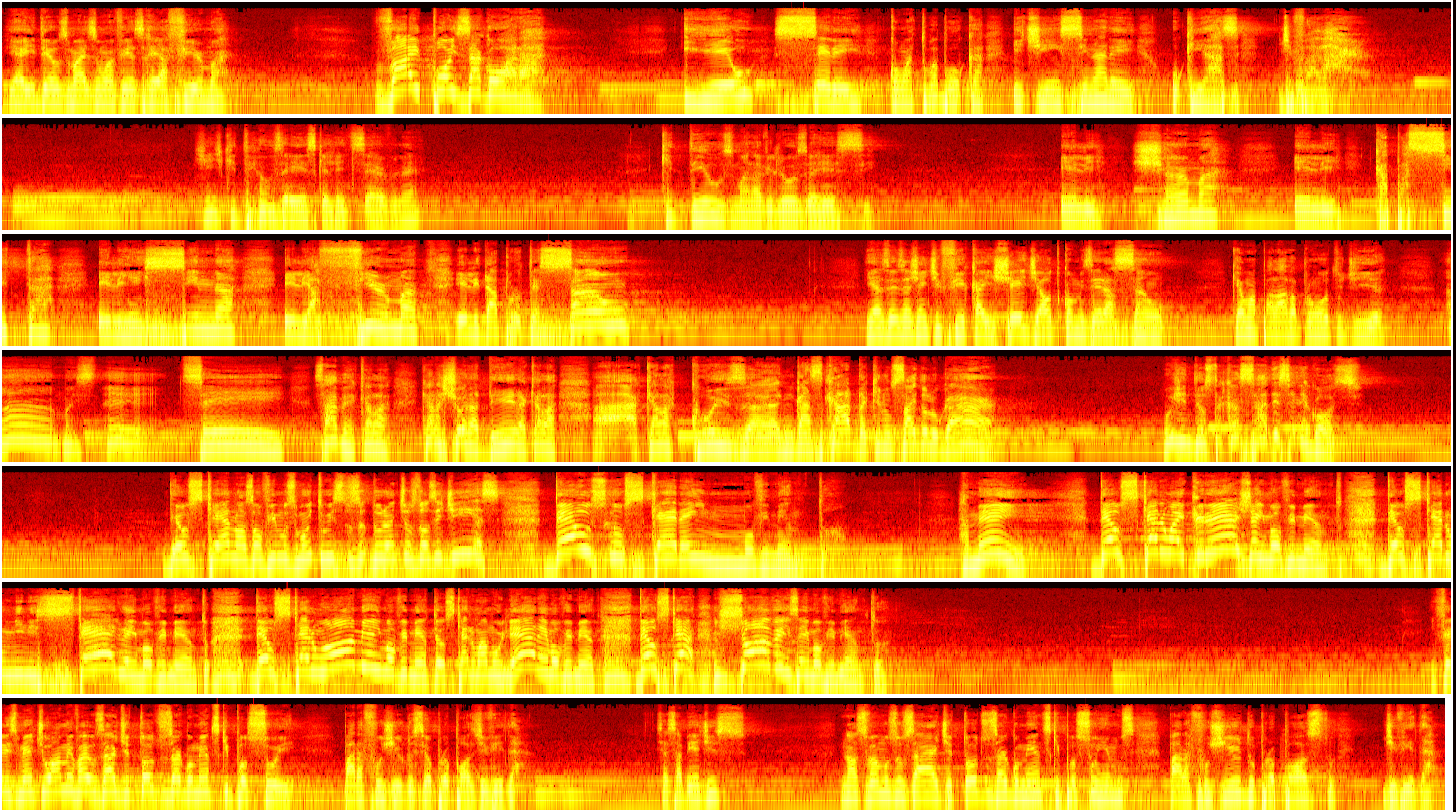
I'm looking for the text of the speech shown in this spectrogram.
E aí Deus mais uma vez reafirma: Vai, pois, agora, e eu serei com a tua boca e te ensinarei o que has de falar. Gente, que Deus é esse que a gente serve, né? Que Deus maravilhoso é esse. Ele chama, ele capacita, ele ensina, ele afirma, ele dá proteção. E às vezes a gente fica aí cheio de autocomiseração, que é uma palavra para um outro dia. Ah, mas é, sei, sabe aquela aquela choradeira, aquela aquela coisa engasgada que não sai do lugar. Hoje Deus está cansado desse negócio. Deus quer, nós ouvimos muito isso durante os 12 dias. Deus nos quer em movimento. Amém. Deus quer uma igreja em movimento. Deus quer um ministério em movimento. Deus quer um homem em movimento. Deus quer uma mulher em movimento. Deus quer jovens em movimento. Infelizmente, o homem vai usar de todos os argumentos que possui para fugir do seu propósito de vida. Você sabia disso? Nós vamos usar de todos os argumentos que possuímos para fugir do propósito de vida.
